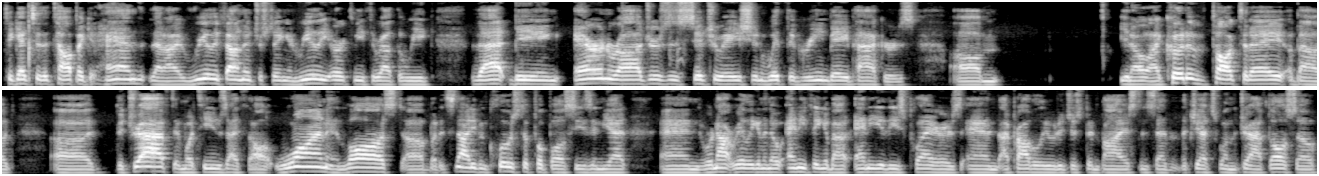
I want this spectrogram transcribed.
to get to the topic at hand that I really found interesting and really irked me throughout the week, that being Aaron Rodgers' situation with the Green Bay Packers. Um, you know, I could have talked today about uh, the draft and what teams I thought won and lost, uh, but it's not even close to football season yet and we're not really going to know anything about any of these players. And I probably would have just been biased and said that the Jets won the draft, also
